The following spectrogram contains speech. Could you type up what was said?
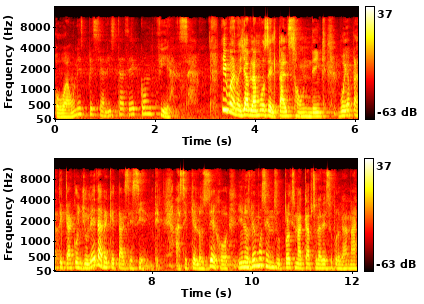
o a un especialista de confianza. Y bueno, ya hablamos del tal sounding. Voy a practicar con Juliet a ver qué tal se siente. Así que los dejo y nos vemos en su próxima cápsula de su programa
